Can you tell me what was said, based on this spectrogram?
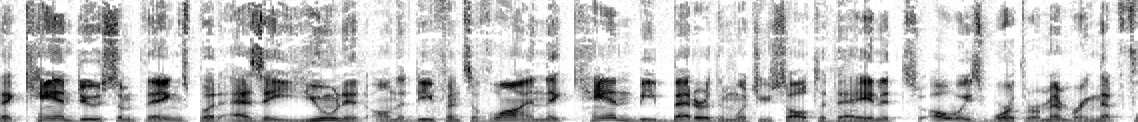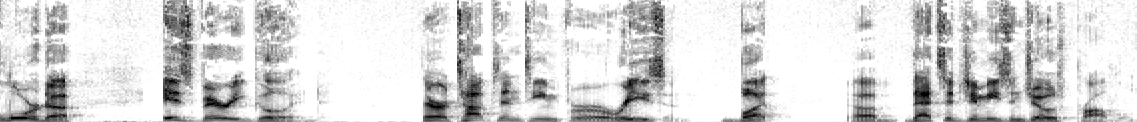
that can do some things, but as a unit on the defensive line, they can be better than what you saw today. And it's always worth remembering that Florida is very good. They're a top ten team for a reason, but uh, that's a Jimmy's and Joe's problem.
